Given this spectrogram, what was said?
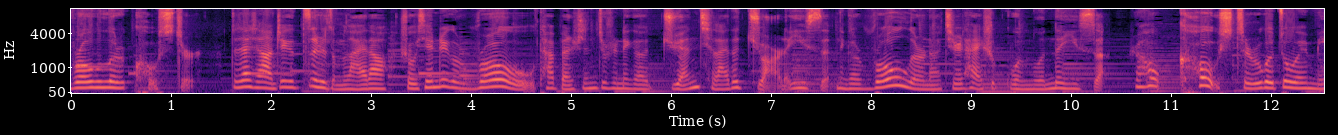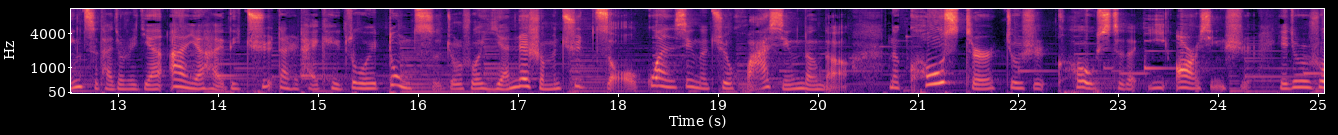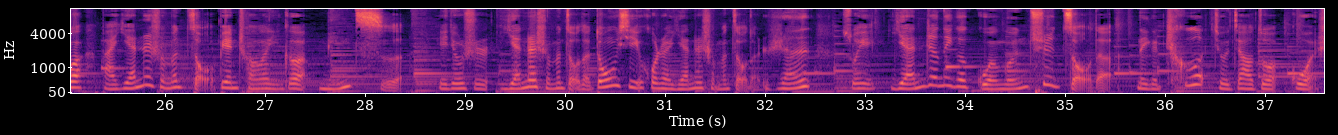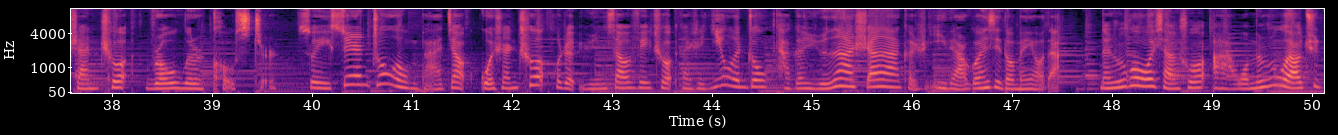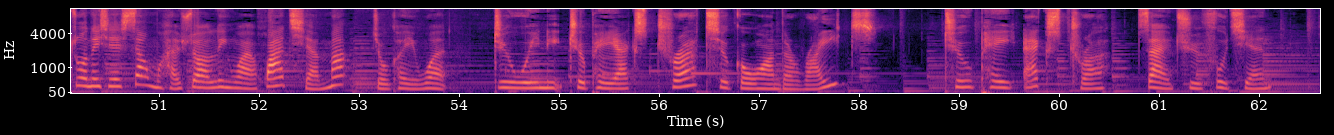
roller coaster。大家想想这个字是怎么来的？首先，这个 roll 它本身就是那个卷起来的卷儿的意思，那个 roller 呢，其实它也是滚轮的意思。然后 coast 如果作为名词，它就是沿岸沿海地区，但是它也可以作为动词，就是说沿着什么去走，惯性的去滑行等等。那 coaster 就是 coast 的 er 形式，也就是说把沿着什么走变成了一个名词，也就是沿着什么走的东西或者沿着什么走的人。所以沿着那个滚轮去走的那个车就叫做过山车 roller coaster。所以虽然中文我们把它叫过山车或者云霄飞车，但是英文中它跟云啊山啊可是一点关系都没有的。那如果我想说啊，我们如果要去做那些项目，还需要另外花钱吗？就可以问，Do we need to pay extra to go on the ride？To pay extra 再去付钱，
